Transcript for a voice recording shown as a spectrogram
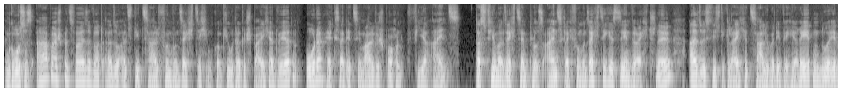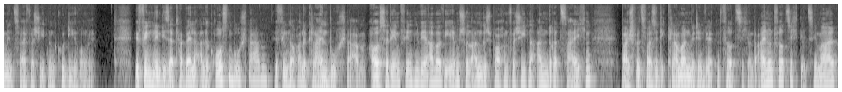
Ein großes A beispielsweise wird also als die Zahl 65 im Computer gespeichert werden oder hexadezimal gesprochen 41. Dass 4 mal 16 plus 1 gleich 65 ist, sehen wir recht schnell, also ist dies die gleiche Zahl, über die wir hier reden, nur eben in zwei verschiedenen Kodierungen. Wir finden in dieser Tabelle alle großen Buchstaben, wir finden auch alle kleinen Buchstaben. Außerdem finden wir aber, wie eben schon angesprochen, verschiedene andere Zeichen, beispielsweise die Klammern mit den Werten 40 und 41 Dezimal,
